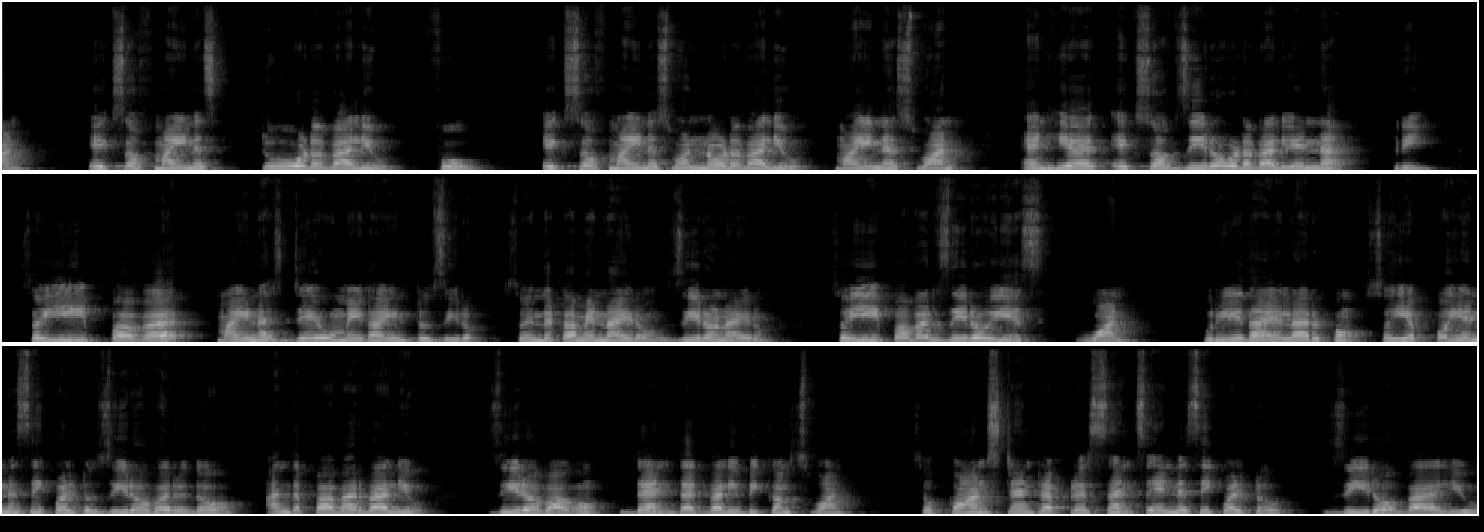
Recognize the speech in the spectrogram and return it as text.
ஒன் எக்ஸ் ஆஃப் மைனஸ் டூவோட value four x of minus ஒன்னோட value minus one and here x of ஜீரோவோட வேல்யூ என்ன? Three so e power minus j omega into zero so இந்த டேர்ம் என்ன ஆயிரும்? ஜீரோன்னு ஆயிரும். So e power zero is one புரியுதா எல்லாருக்கும்? ஸோ எப்போ n is equal to zero வருதோ அந்த பவர் வேல்யூ ஜீரோவாகும் then that value becomes one so constant represents n is equal to zero value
